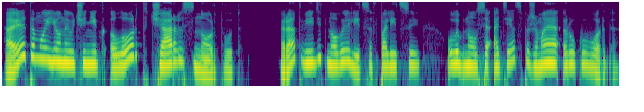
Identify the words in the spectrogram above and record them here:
А это мой юный ученик лорд Чарльз Нортвуд. Рад видеть новые лица в полиции», — улыбнулся отец, пожимая руку Уорда.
